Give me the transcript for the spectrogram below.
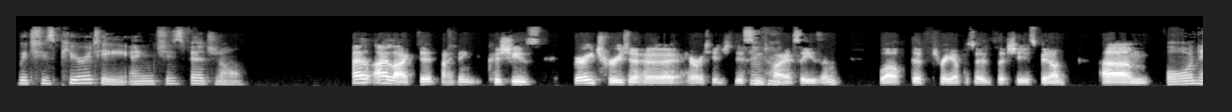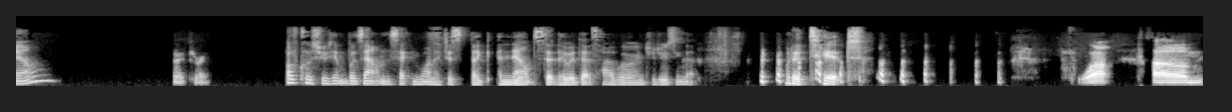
which is purity, and she's virginal. I, I liked it. I think because she's very true to her heritage this Mhm. entire season. Well, the three episodes that she's been on. Um, Or now, no, three. Of course, she was, was out in the second one. I just like announced that they were. That's how we were introducing that. What a tit! Wow. Um,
